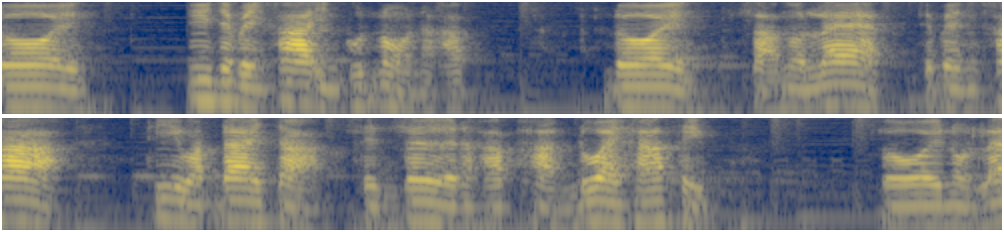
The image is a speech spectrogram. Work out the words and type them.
โดยนี่จะเป็นค่า input node นะครับ โดย 3โหนดแรกจะเป็นค่าที่วัดได้จากเซนเซอร์นะครับ หารด้วย 50 โดยโหนดแร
